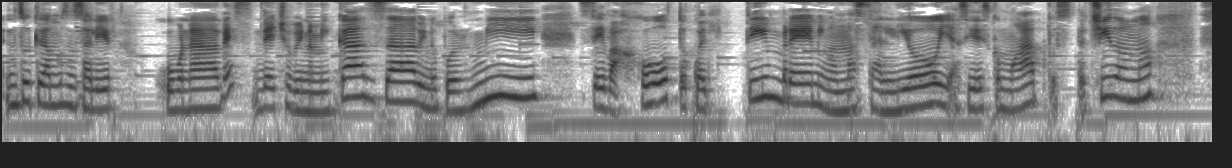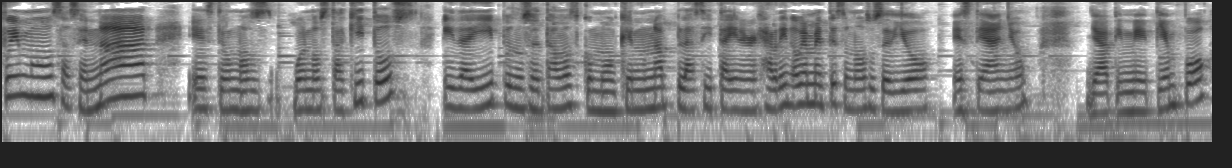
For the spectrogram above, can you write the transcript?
Entonces quedamos en salir una vez. De hecho, vino a mi casa, vino por mí, se bajó, tocó el timbre, mi mamá salió y así es como, ah, pues está chido, ¿no? Fuimos a cenar, este, unos buenos taquitos y de ahí pues nos sentamos como que en una placita ahí en el jardín. Obviamente eso no sucedió este año, ya tiene tiempo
